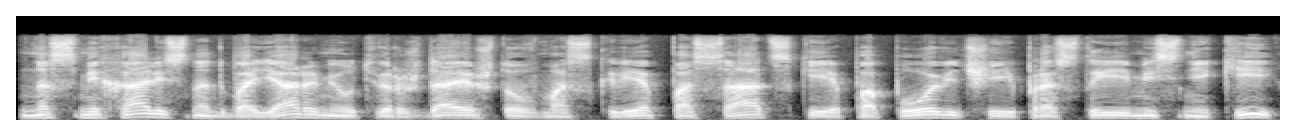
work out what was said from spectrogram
насмехались над боярами, утверждая, что в Москве посадские, поповичи и простые мясники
